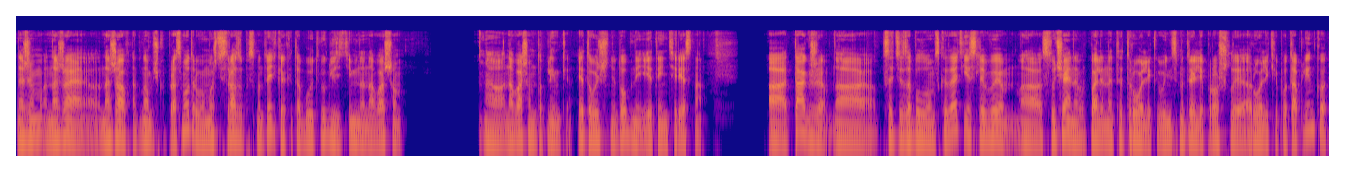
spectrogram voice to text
нажим, нажа, нажав на кнопочку просмотра, вы можете сразу посмотреть, как это будет выглядеть именно на вашем, а, на вашем топлинке. Это очень удобно и это интересно. А также, а, кстати, забыл вам сказать, если вы а, случайно попали на этот ролик и вы не смотрели прошлые ролики по топлинку,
